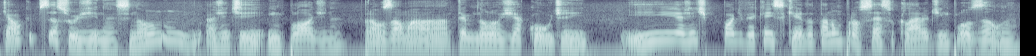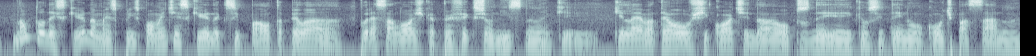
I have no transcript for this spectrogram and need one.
Que é algo que precisa surgir, né? Senão a gente implode, né? Para usar uma terminologia coach aí. E a gente pode ver que a esquerda está num processo claro de implosão. Né? Não toda a esquerda, mas principalmente a esquerda que se pauta pela, por essa lógica perfeccionista, né? que, que leva até o chicote da Opus Dei que eu citei no coach passado. Né?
